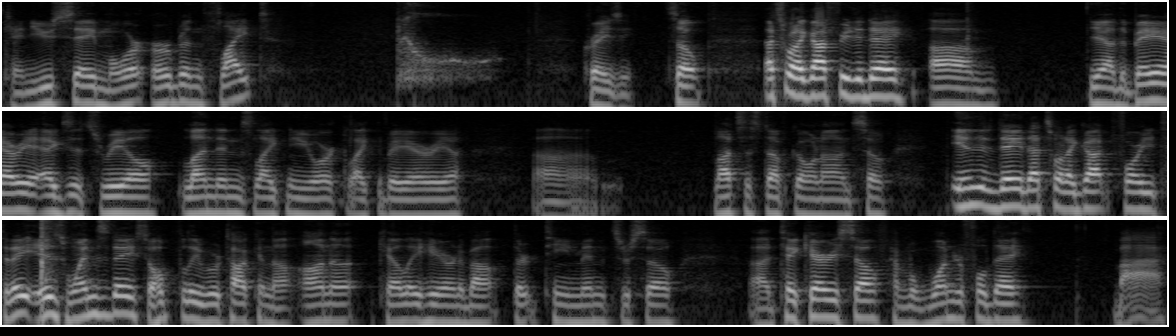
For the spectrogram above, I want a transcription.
Can you say more urban flight? Crazy. So that's what I got for you today. Um, yeah, the Bay Area exit's real. London's like New York, like the Bay Area. Uh, lots of stuff going on. So, end of the day, that's what I got for you. Today is Wednesday, so hopefully we're talking to Anna Kelly here in about 13 minutes or so. Uh, take care of yourself. Have a wonderful day. Bye.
